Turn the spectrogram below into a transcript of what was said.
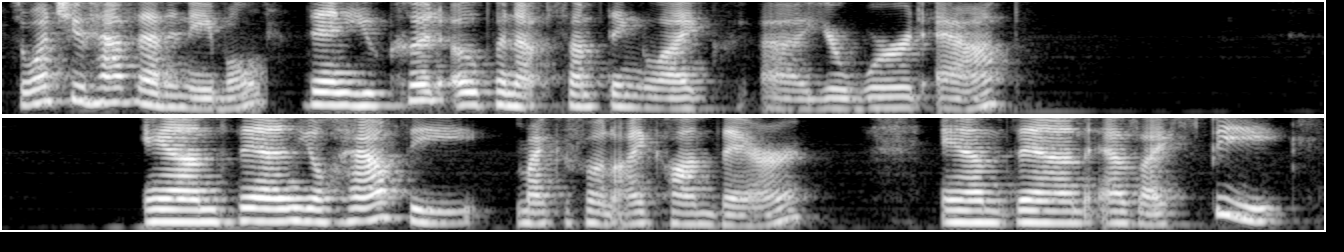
So once you have that enabled, then you could open up something like uh, your Word app. And then you'll have the microphone icon there. And then as I speak,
